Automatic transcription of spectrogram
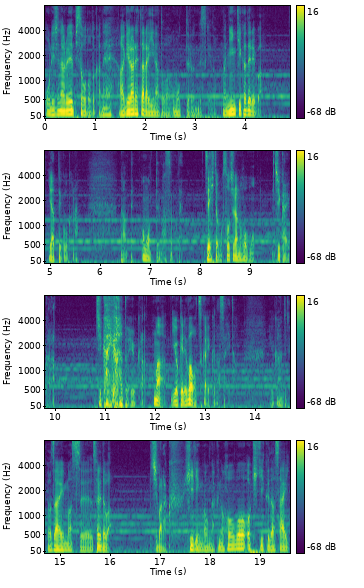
オリジナルエピソードとかね、あげられたらいいなとは思ってるんですけど、まあ人気が出ればやっていこうかな、なんて思ってますので、ぜひともそちらの方も次回から、次回からというか、まあ良ければお使いくださいという感じでございます。それでは、しばらくヒーリング音楽の方をお聴きください。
